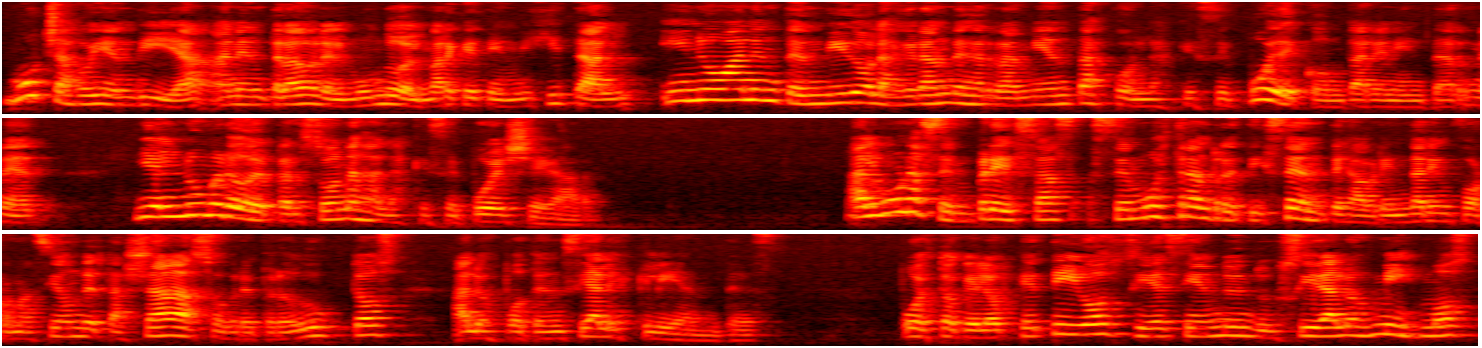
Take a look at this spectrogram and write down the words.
Muchas hoy en día han entrado en el mundo del marketing digital y no han entendido las grandes herramientas con las que se puede contar en Internet y el número de personas a las que se puede llegar. Algunas empresas se muestran reticentes a brindar información detallada sobre productos a los potenciales clientes, puesto que el objetivo sigue siendo inducir a los mismos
